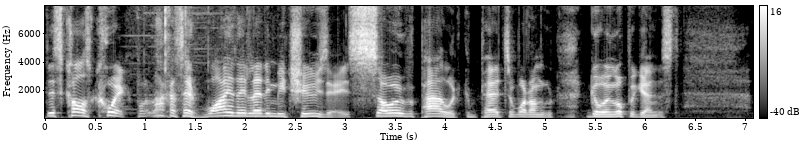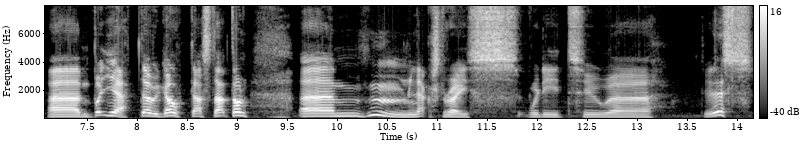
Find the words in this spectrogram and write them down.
this car's quick, but like I said, why are they letting me choose it? It's so overpowered compared to what I'm going up against. Um, but yeah, there we go. That's that done. Um, hmm, next race. We need to... Uh, Do this.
